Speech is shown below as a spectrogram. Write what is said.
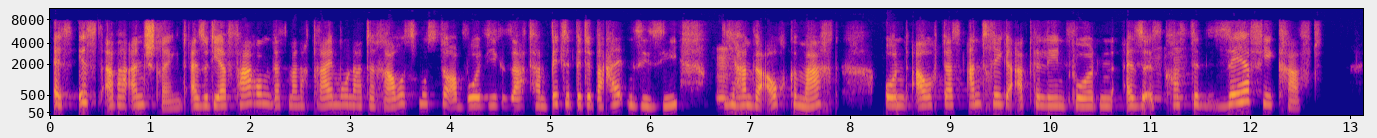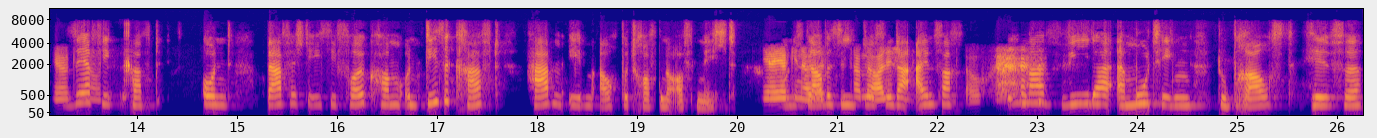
Es ist aber anstrengend. Also die Erfahrung, dass man nach drei Monaten raus musste, obwohl wir gesagt haben, bitte, bitte behalten Sie sie, mhm. die haben wir auch gemacht. Und auch, dass Anträge abgelehnt wurden. Also es mhm. kostet sehr viel Kraft. Ja, sehr genau. viel Kraft. Und da verstehe ich Sie vollkommen. Und diese Kraft haben eben auch Betroffene oft nicht. Ja, ja, und ich genau, glaube, sie dürfen da einfach immer wieder ermutigen, du brauchst Hilfe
